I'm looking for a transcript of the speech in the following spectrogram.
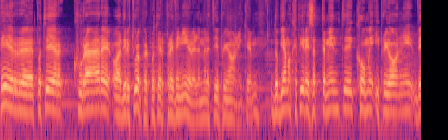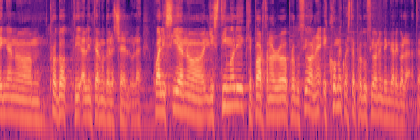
Per poter curare o addirittura per poter prevenire le malattie prioniche dobbiamo capire esattamente come i prioni vengano mm, prodotti all'interno delle cellule, quali siano gli stimoli che portano alla loro produzione e come questa produzione venga regolata.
